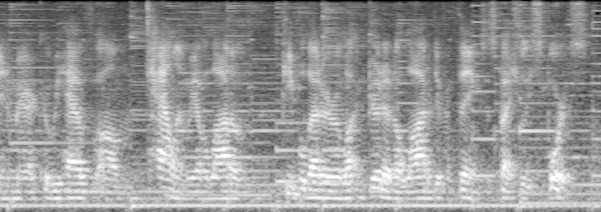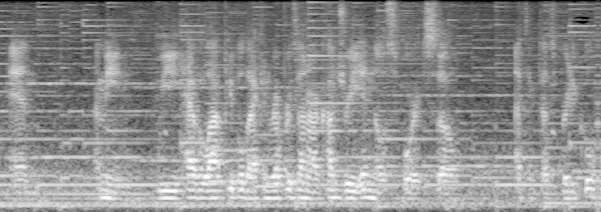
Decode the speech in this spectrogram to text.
in America. We have um, talent. We have a lot of people that are a lot good at a lot of different things, especially sports. And, I mean, we have a lot of people that can represent our country in those sports, so I think that's pretty cool.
